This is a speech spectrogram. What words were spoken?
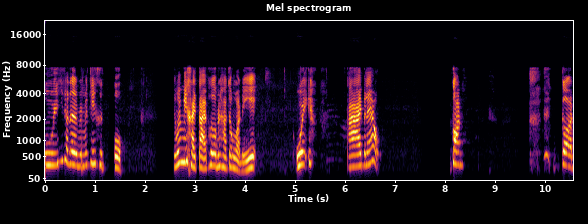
อุ้ยถ้าเดินไปเมื่อกี้คือจบยังไม่มีใครตายเพิ่มนะคะ จังหวะนี้ อุ้ยตายไปแล้ว ก่อน ก่อน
